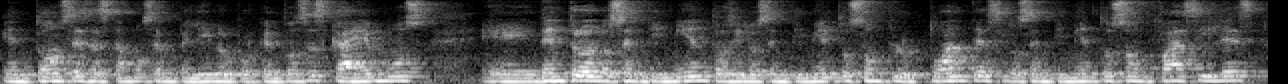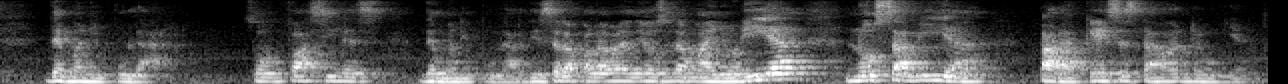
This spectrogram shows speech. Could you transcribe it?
entonces estamos en peligro porque entonces caemos eh, dentro de los sentimientos y los sentimientos son fluctuantes, los sentimientos son fáciles de manipular. Son fáciles de manipular. Dice la palabra de Dios, la mayoría no sabía para qué se estaban reuniendo.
